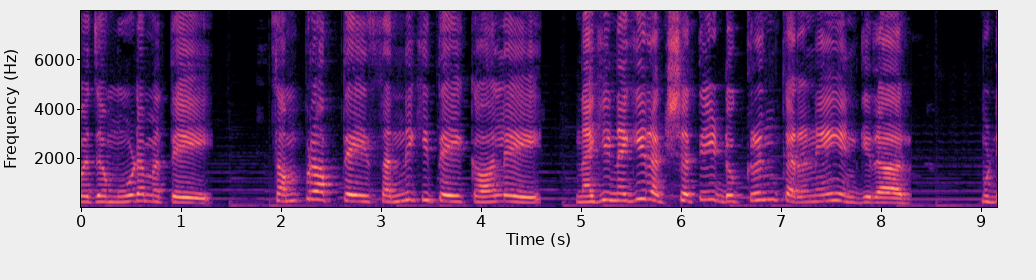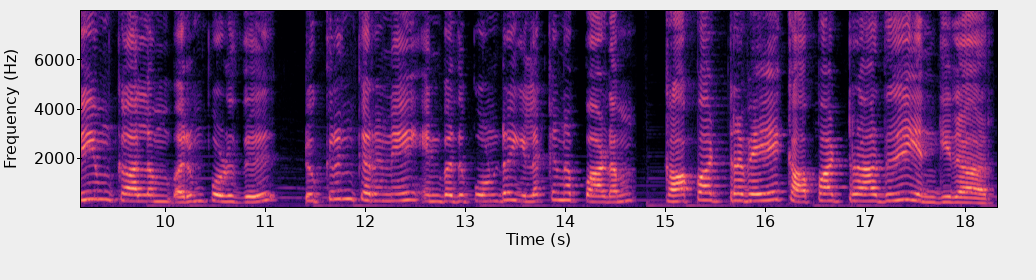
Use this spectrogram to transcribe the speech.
பஜ மூடமதே. சம்பிராப்தே சந்நிகிதே காலே. நகி நகி ரக்ஷதி டுக்ருங்கரணே என்கிறார். முடியும் காலம் வரும் பொழுது டுக்ருங்கரணே என்பது போன்ற இலக்கண பாடம் காப்பாற்றவே காப்பாற்றாது என்கிறார்.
